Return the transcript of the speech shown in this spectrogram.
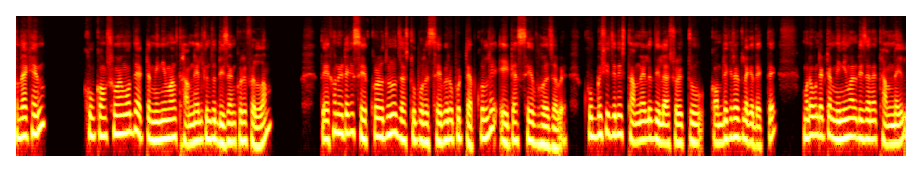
তো দেখেন, খুব কম সময়ের মধ্যে একটা মিনিমাল থামনেল কিন্তু ডিজাইন করে ফেললাম। তো এখন এটাকে সেভ করার জন্য জাস্ট উপরে সেভের উপর ট্যাপ করলে এইটা সেভ হয়ে যাবে। খুব বেশি জিনিস থামনেলে দিলে আসলে একটু কমপ্লিকেটেড লাগে দেখতে। মোটামুটি একটা মিনিমাল ডিজাইনের থামনেল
